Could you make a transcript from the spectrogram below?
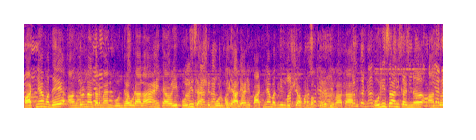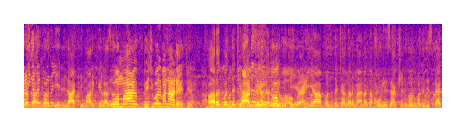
पाटण्यामध्ये आंदोलनादरम्यान गोंधळ उडाला आणि त्यावेळी पोलीस ऍक्शन मोडमध्ये आले आणि पाटण्यामधली दृश्य आपण बघतोय. जेव्हा आता पोलिसांकडनं आंदोलकांवरती लाठीमार केला जातो. हमारा विजुअल बना रहे थे भारत बंदची हाक देण्यात आलेली होती आणि या बंदच्या दरम्यान आता पोलीस ऍक्शन मोडमध्ये दिसत आहेत.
